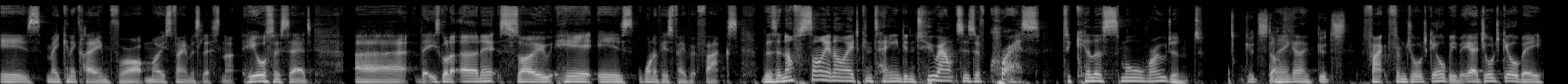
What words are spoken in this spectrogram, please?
is making a claim for our most famous listener. He also said uh, that he's got to earn it. So here is one of his favourite facts There's enough cyanide contained in two ounces of cress to kill a small rodent. Good stuff. There you go. Good. s- Fact from George Gilbey. But yeah, George Gilbey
